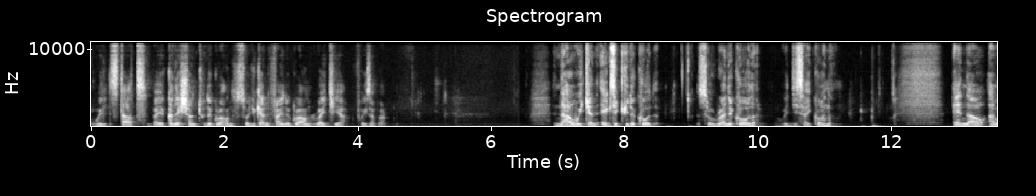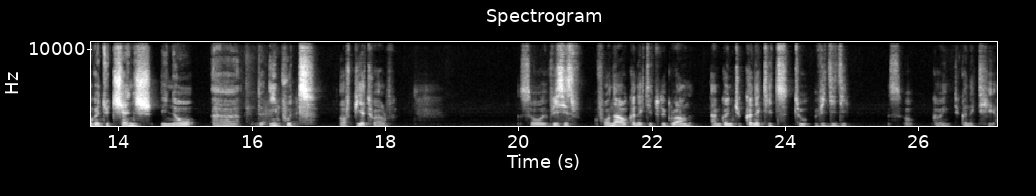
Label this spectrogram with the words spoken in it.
we'll start by a connection to the ground. So you can find a ground right here, for example. Now we can execute the code. So run a code with this icon. And now I'm going to change, you know, uh, the input of PA12. So this is for now connected to the ground. I'm going to connect it to VDD. So going to connect here.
